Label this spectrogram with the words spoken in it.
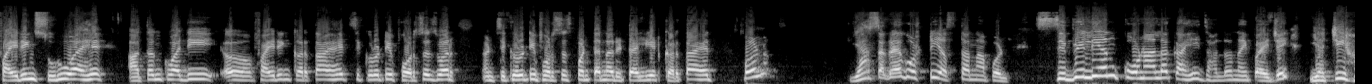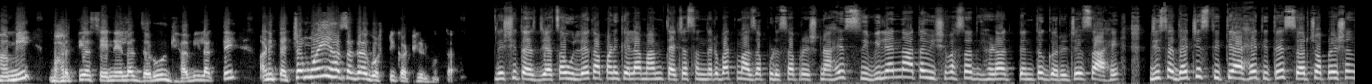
फायरिंग सुरू आहे. आतंकवादी फायरिंग करतायत सिक्युरिटी फोर्सेसवर आणि सिक्युरिटी फोर्सेस पण त्यांना रिटॅलिएट करतायत पण या सगळ्या गोष्टी असताना पण सिव्हिलियन कोणाला काही झालं नाही पाहिजे याची हमी भारतीय सेनेला जरूर घ्यावी लागते आणि त्याच्यामुळे ह्या सगळ्या गोष्टी कठीण होतात. निश्चितच ज्याचा उल्लेख आपण केला मॅम त्याच्या संदर्भात माझा पुढचा प्रश्न आहे. सिव्हिलियनना आता विश्वासात घेणं अत्यंत गरजेचं आहे. जी सध्याची स्थिती आहे तिथे सर्च ऑपरेशन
